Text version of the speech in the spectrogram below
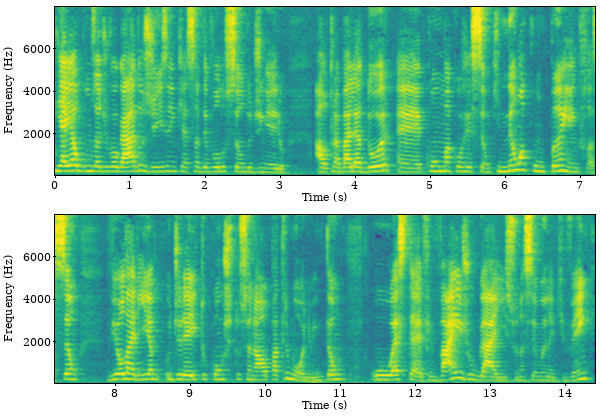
E aí alguns advogados dizem que essa devolução do dinheiro ao trabalhador é, com uma correção que não acompanha a inflação violaria o direito constitucional ao patrimônio. Então, o STF vai julgar isso na semana que vem.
